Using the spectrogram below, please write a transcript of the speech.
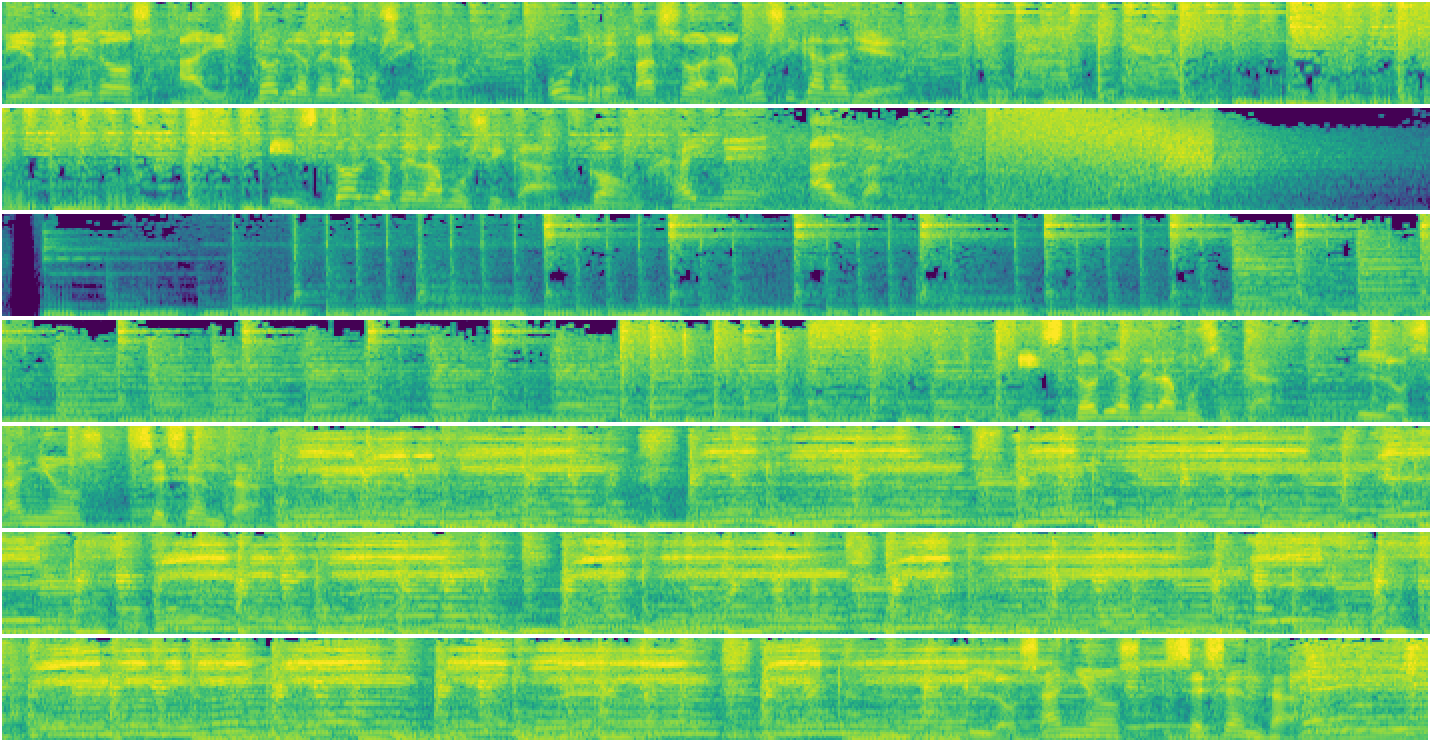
Bienvenidos a Historia de la Música, un repaso a la música de ayer. Historia de la Música con Jaime Álvarez. Historia de la Música los años 60. Los años 60.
